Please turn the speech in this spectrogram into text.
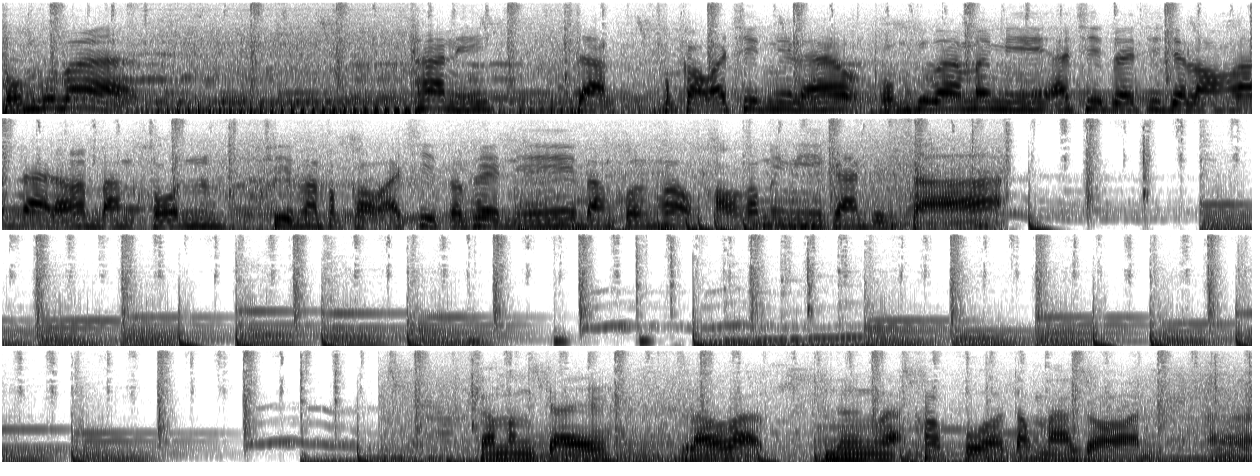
ผมคิดว่าถ้านี้จากประกอบอาชีพนี้แล้ว ผมคิดว่าไม่มีอาชีพใดที่จะรองรับได้หรอกบางคนที่มาประกอบอาชีพประเภทนี้ บางคนเขาเขาก็ไม่มีการศึกษากำลังใจเราก็หนึ่งละครอบครัวต้องมาก่อนออ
